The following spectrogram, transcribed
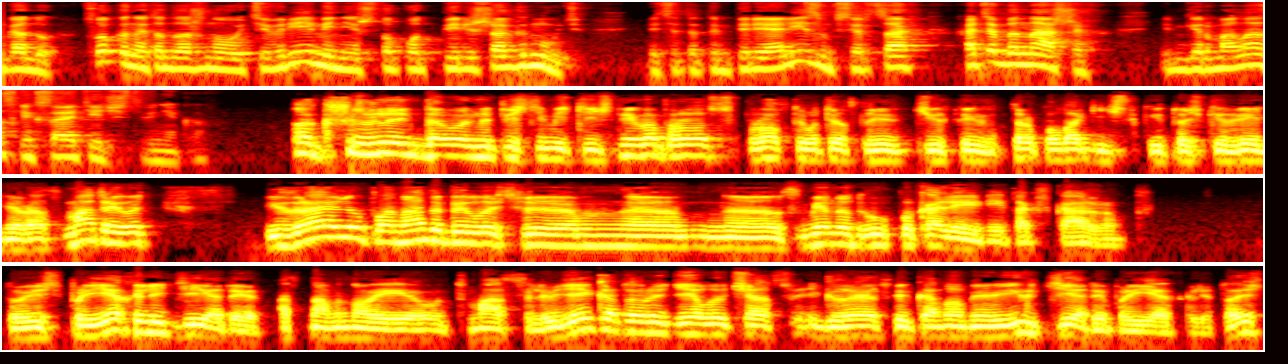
году. Сколько на это должно уйти времени, чтобы вот перешагнуть весь этот империализм в сердцах хотя бы наших германских соотечественников? А, к сожалению, довольно пессимистичный вопрос. Просто вот если чисто из антропологической точки зрения рассматривать, Израилю понадобилась э, э, смена двух поколений, так скажем. То есть приехали деды, основной вот масса людей, которые делают сейчас израильскую экономию, их деды приехали, то есть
